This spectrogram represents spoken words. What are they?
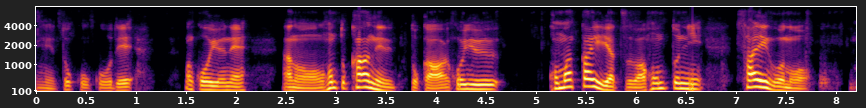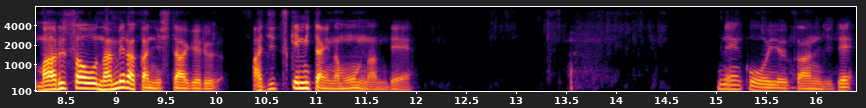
えっと、ここで、まあ、こういうね、あの、本当カーネとか、こういう細かいやつは本当に最後の丸さを滑らかにしてあげる味付けみたいなもんなんで、ね、こういう感じで。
